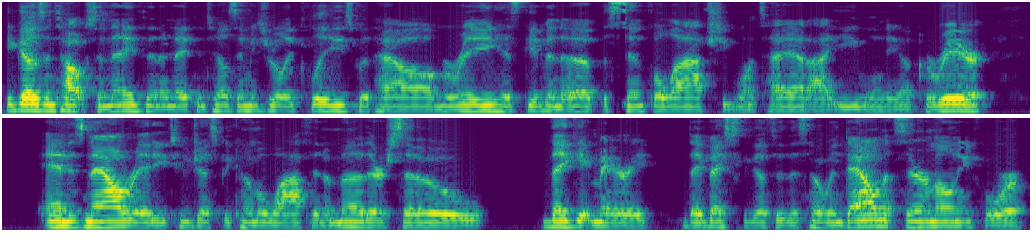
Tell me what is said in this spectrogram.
he goes and talks to Nathan, and Nathan tells him he's really pleased with how Marie has given up the sinful life she once had, i.e., wanting a career, and is now ready to just become a wife and a mother. So they get married. They basically go through this whole endowment ceremony for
